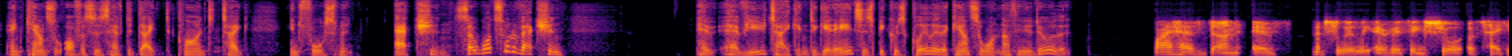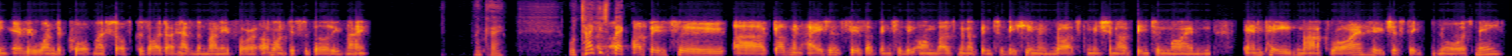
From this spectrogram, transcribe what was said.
and council officers have to date declined to take enforcement action. So, what sort of action? Have, have you taken to get answers? Because clearly the council want nothing to do with it. I have done ev- absolutely everything short of taking everyone to court myself because I don't have the money for it. I'm on disability, mate. Okay. Well, take us back. I've been to uh, government agencies. I've been to the Ombudsman. I've been to the Human Rights Commission. I've been to my MP, Mark Ryan, who just ignores me.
